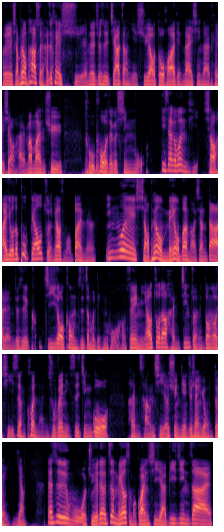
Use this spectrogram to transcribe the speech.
所以小朋友怕水还是可以学，那就是家长也需要多花一点耐心来陪小孩慢慢去突破这个心魔。第三个问题，小孩游的不标准要怎么办呢？因为小朋友没有办法像大人就是肌肉控制这么灵活所以你要做到很精准的动作其实是很困难，除非你是经过很长期的训练，就像游泳队一样。但是我觉得这没有什么关系啊，毕竟在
